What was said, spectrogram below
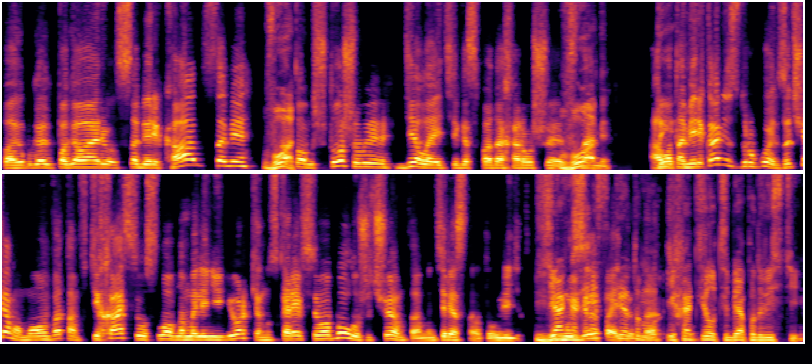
поговорю с американцами вот. о том, что же вы делаете, господа хорошие, вот. с нами. А Ты... вот американец другой, зачем ему? Он в этом, в Техасе условном или Нью-Йорке, ну, скорее всего, был уже. Что он там интересного-то увидит? Я как раз пойдет, к этому да? и хотел тебя подвести.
